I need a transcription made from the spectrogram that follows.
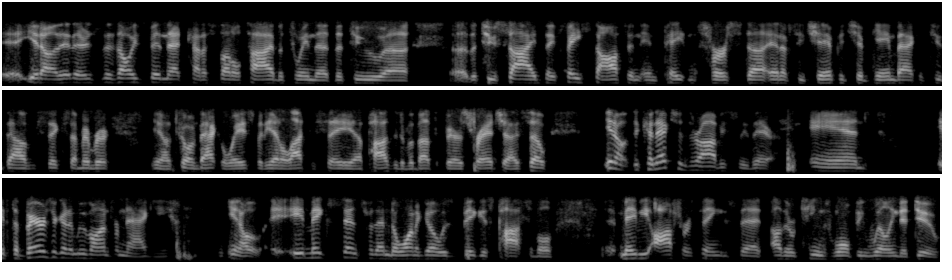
uh, you know, there's there's always been that kind of subtle tie between the the two. Uh, uh, the two sides they faced off in, in Payton's first uh, NFC Championship game back in 2006. I remember you know, it's going back a ways, but he had a lot to say uh, positive about the Bears franchise. So, you know, the connections are obviously there. And if the Bears are going to move on from Nagy, you know, it, it makes sense for them to want to go as big as possible, maybe offer things that other teams won't be willing to do,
